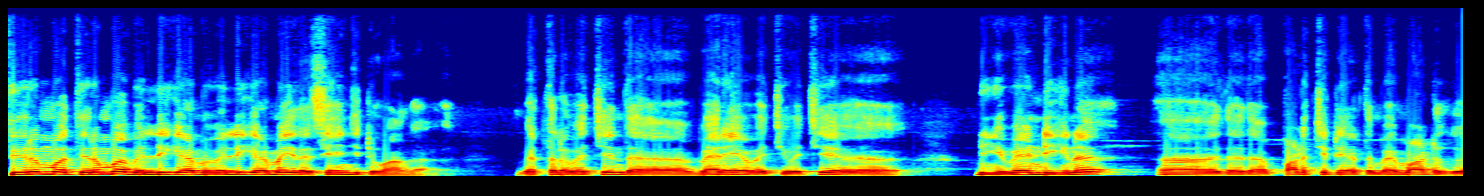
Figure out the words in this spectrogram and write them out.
திரும்ப திரும்ப வெள்ளிக்கிழமை வெள்ளிக்கிழமை இதை செஞ்சுட்டு வாங்க. வெத்தலை வச்சு இந்த விரைய வச்சு வச்சு நீங்கள் வேண்டிக்கின்னு இதை இதை படைச்சிட்டு எடுத்து போய் மாட்டுக்கு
